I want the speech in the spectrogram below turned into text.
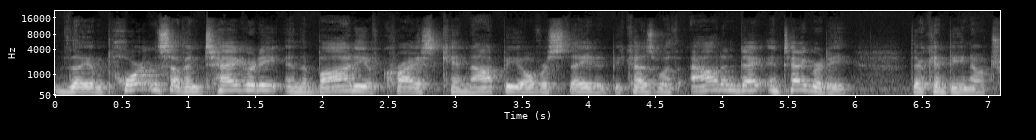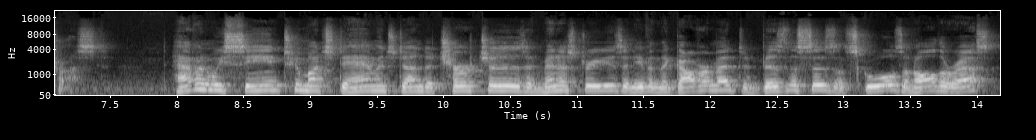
the importance of integrity in the body of Christ cannot be overstated because without integrity, there can be no trust. Haven't we seen too much damage done to churches and ministries and even the government and businesses and schools and all the rest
